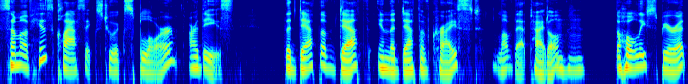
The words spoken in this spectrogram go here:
Some of his classics to explore are these The Death of Death in the Death of Christ. Love that title. Mm-hmm. The Holy Spirit,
